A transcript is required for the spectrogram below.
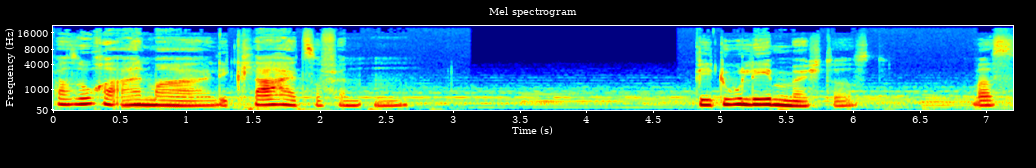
Versuche einmal die Klarheit zu finden, wie du leben möchtest, was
